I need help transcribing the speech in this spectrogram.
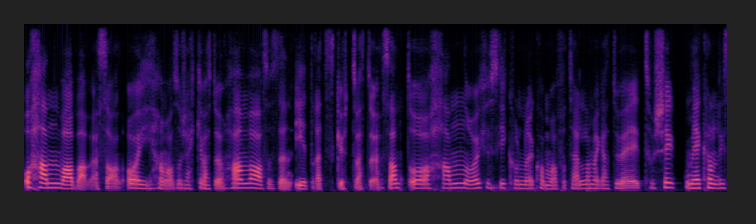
Og han var bare sånn Oi, han var så kjekk, vet du. Han var altså en idrettsgutt, vet du. Sant? Og han òg husker jeg kunne komme og fortelle meg at du, jeg tror ikke vi kan liksom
